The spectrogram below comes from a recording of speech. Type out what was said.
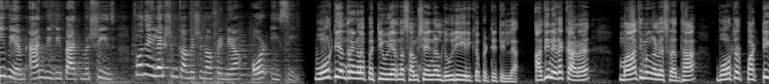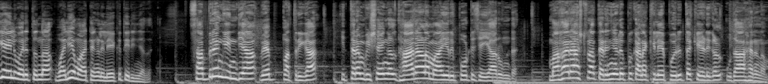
EVM and VVPAT machines for the Election Commission of India or EC. Vote യന്ത്രങ്ങളെപ്പറ്റി ഉയർന്ന സംശയങ്ങൾ ദൂരീകരിക്കപ്പെട്ടിട്ടില്ല. അതിനിടക്കാണ് മാധ്യമങ്ങളുടെ ശ്രദ്ധ വോട്ടർ പട്ടികയിൽ വരുത്തുന്ന വലിയ മാറ്റങ്ങളിലേക്ക് തിരിഞ്ഞത്. സബ്രംഗ് ഇന്ത്യ വെബ് പത്രിക ഇത്തരം വിഷയങ്ങൾ ധാരാളമായി റിപ്പോർട്ട് ചെയ്യാറുണ്ട്. മഹാരാഷ്ട്ര തെരഞ്ഞെടുപ്പ് കണക്കിലെ പൊരുത്തക്കേടുകൾ ഉദാഹരണം.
